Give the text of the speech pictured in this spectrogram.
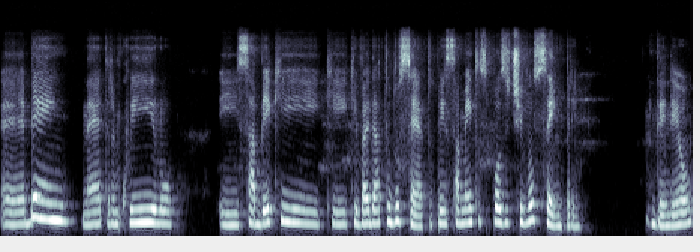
é, bem, né? Tranquilo e saber que, que, que vai dar tudo certo. Pensamentos positivos sempre entendeu?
